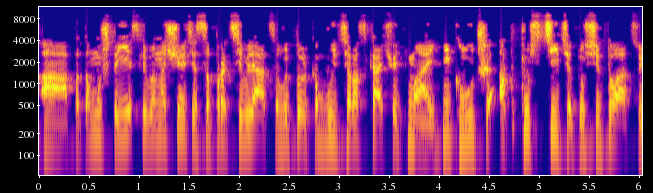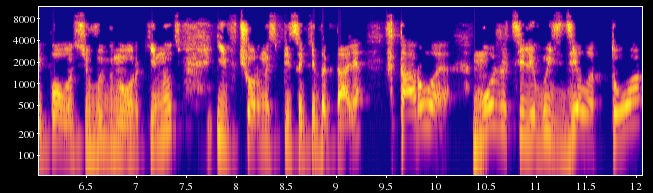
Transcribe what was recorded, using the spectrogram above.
А, потому что если вы начнете сопротивляться, вы только будете раскачивать маятник, лучше отпустить эту ситуацию и полностью в игнор кинуть и в черный список и так далее. Второе, можете ли вы сделать то,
